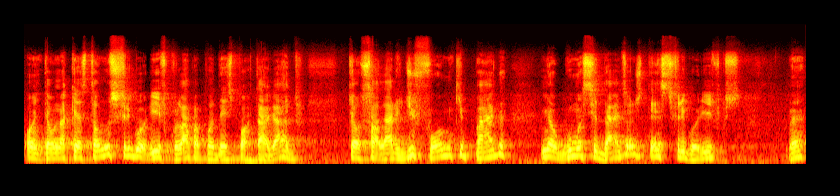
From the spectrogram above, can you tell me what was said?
Ou então na questão dos frigoríficos lá para poder exportar gado, que é o salário de fome que paga em algumas cidades onde tem esses frigoríficos. Né?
